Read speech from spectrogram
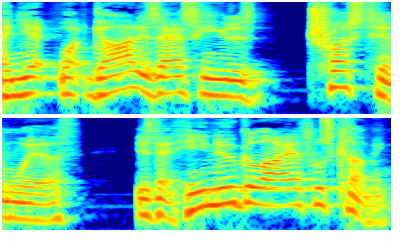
And yet, what God is asking you to trust Him with is that he knew Goliath was coming.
